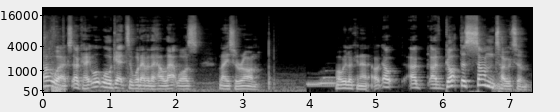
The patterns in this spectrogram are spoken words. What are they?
Oh, it works. Okay, we'll, we'll get to whatever the hell that was later on. What are we looking at? Oh, oh I've got the sun totem.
